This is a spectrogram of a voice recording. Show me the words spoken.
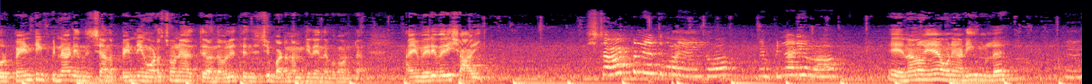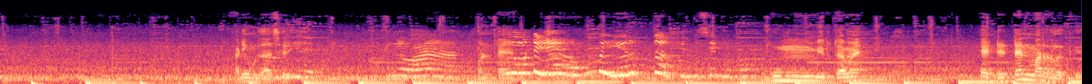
ஒரு பெயிண்டிங் பின்னாடி இருந்துச்சு. அந்த பெயிண்டிங் உடச்சோடனே அது அந்த வழி தெரிஞ்சிச்சு. பட்டன் நமக்கு இந்த பக்கம் வந்துட்டேன். I am very very sorry ஏய் என்னாலும் ஏன் உன்னை அடிக்க முடியல. அடிக்க முடியாதா? சரி. கும் இருட்டாமே. ஏ டெட் அண்ட் மாதிரி இருக்கு.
